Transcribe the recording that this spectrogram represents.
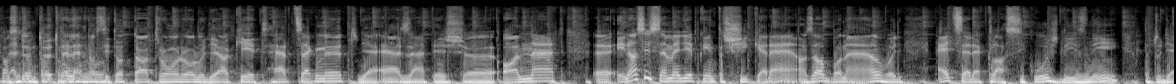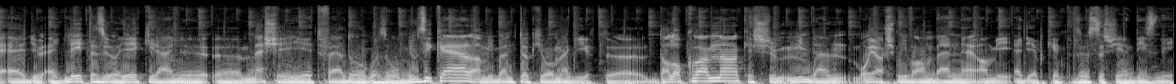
ledöntötte, letaszította a trónról ugye a két hercegnőt, ugye Elzát és ö, Annát. Ö, Én azt hiszem egyébként a sikere az abban áll, hogy egyszerre klasszikus Disney, tehát ugye egy, egy létező, a jégkirálynő meséjét feldolgozó musical, amiben tök jól megírt dalok vannak, és minden olyasmi van benne, ami egyébként az összes ilyen Disney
